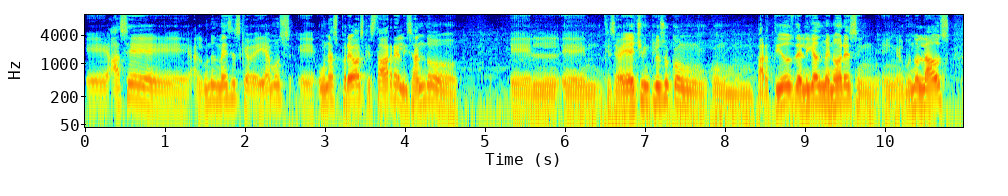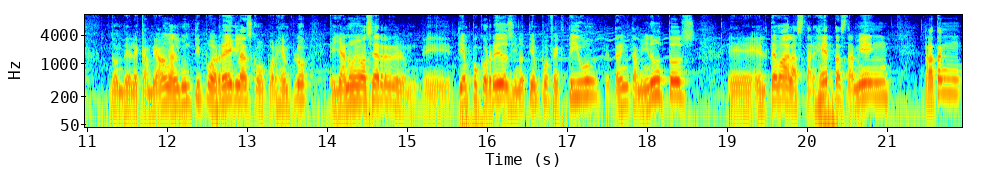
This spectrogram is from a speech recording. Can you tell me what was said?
eh, hace algunos meses que veíamos eh, unas pruebas que estaba realizando, el, eh, que se había hecho incluso con, con partidos de ligas menores en, en algunos lados, donde le cambiaban algún tipo de reglas, como por ejemplo que ya no iba a ser eh, tiempo corrido, sino tiempo efectivo de 30 minutos, eh, el tema de las tarjetas también. Tratan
